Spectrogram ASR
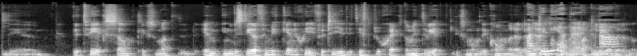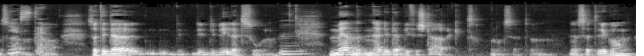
det, det är tveksamt liksom, att investera för mycket energi för tidigt i ett projekt om man inte vet liksom, om det kommer eller Vart när det det kommer. leder. Vart det leder Ja, eller något just det. Ja. Så att det där, det, det blir lätt så. Mm. Men när det där blir för starkt på något sätt. va? När jag sätter igång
